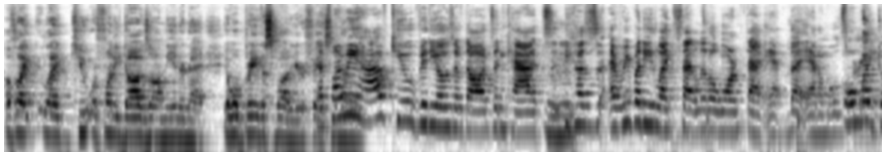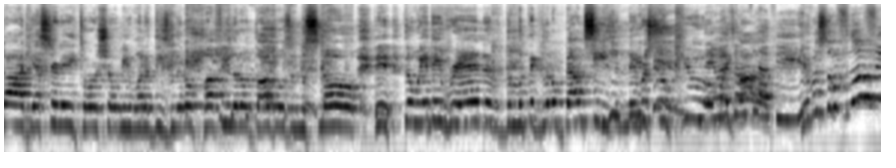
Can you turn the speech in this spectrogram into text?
of like like cute or funny dogs on the internet, it will bring a smile to your face. That's no why we have cute videos of dogs and cats Mm-hmm. because everybody likes that little warmth that an- the animals. Oh my god, yesterday Toro showed me one of these little puffy little doggos in the snow. They, the way they ran, they looked like little bouncies and they were so cute. They oh were my so god. fluffy. They were so fluffy.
